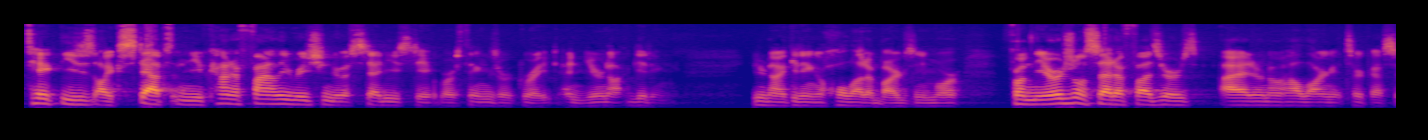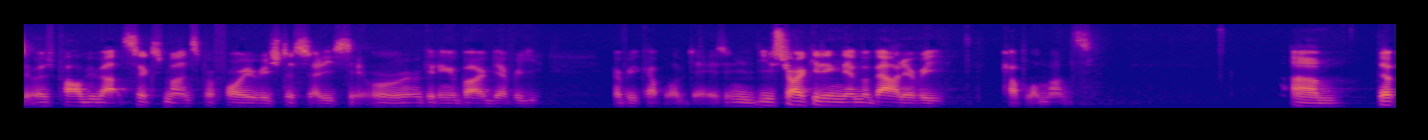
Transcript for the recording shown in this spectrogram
take these like steps and you kind of finally reach into a steady state where things are great and you're not getting, you're not getting a whole lot of bugs anymore. From the original set of fuzzers, I don't know how long it took us. It was probably about six months before we reached a steady state where we were getting a bug every, every couple of days. And you start getting them about every couple of months. Um, the,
